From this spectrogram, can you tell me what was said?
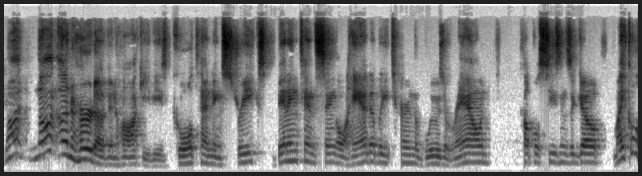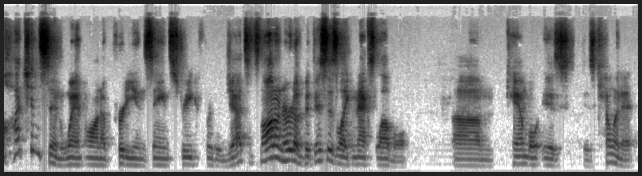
Not not unheard of in hockey. These goaltending streaks. Binnington single-handedly turned the Blues around. A couple seasons ago. Michael Hutchinson went on a pretty insane streak for the Jets. It's not unheard of, but this is like next level. Um, Campbell is is killing it.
